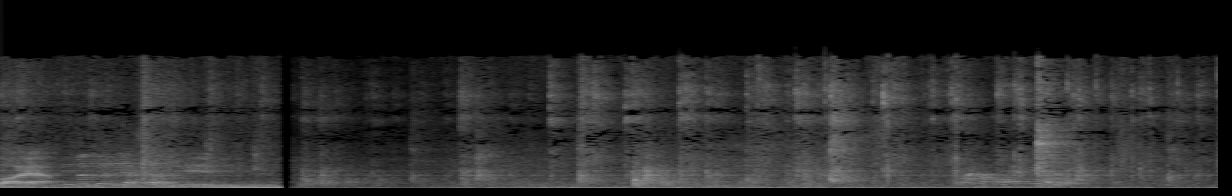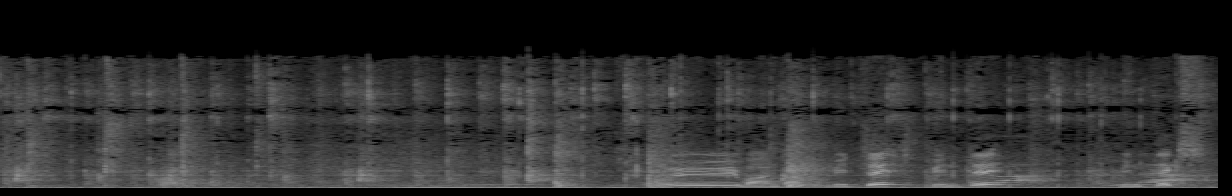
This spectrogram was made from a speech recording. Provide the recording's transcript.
bahaya. Wih, mantap. Bintik, bintik, bintik.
